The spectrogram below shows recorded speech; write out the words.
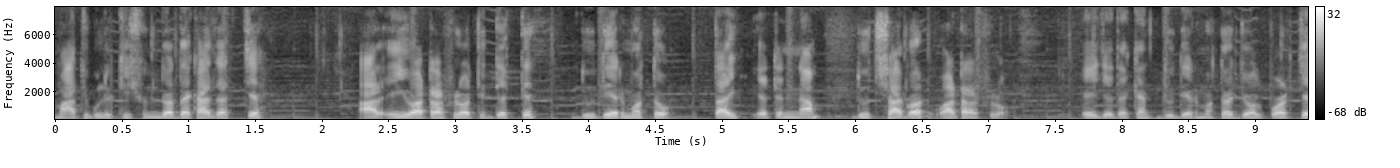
মাছগুলো কি সুন্দর দেখা যাচ্ছে। আর এই ওয়াটার ফ্লোটি দেখতে দুধের মতো। তাই এটার নাম দুধসাগর ওয়াটার ফ্লো এই যে দেখেন, দুধের মতো জল পড়ছে।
